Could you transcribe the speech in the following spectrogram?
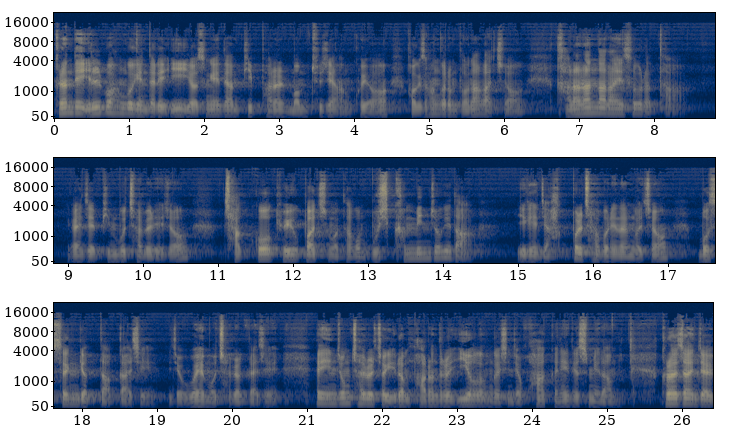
그런데 일부 한국인들이 이 여성에 대한 비판을 멈추지 않고요. 거기서 한 걸음 더 나갔죠. 가난한 나라에서 그렇다. 그러니까 이제 빈부차별이죠. 작고 교육받지 못하고 무식한 민족이다. 이게 이제 학벌 차별이라는 거죠. 못생겼다까지 이제 외모 차별까지. 인종 차별적 이런 발언들을 이어간 것이 이제 화근이 됐습니다. 그러자 이제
